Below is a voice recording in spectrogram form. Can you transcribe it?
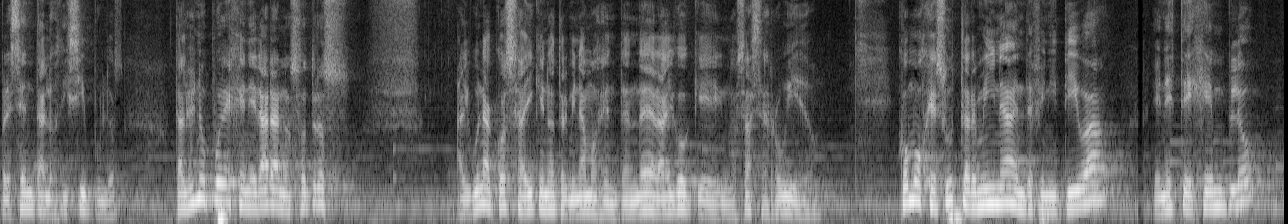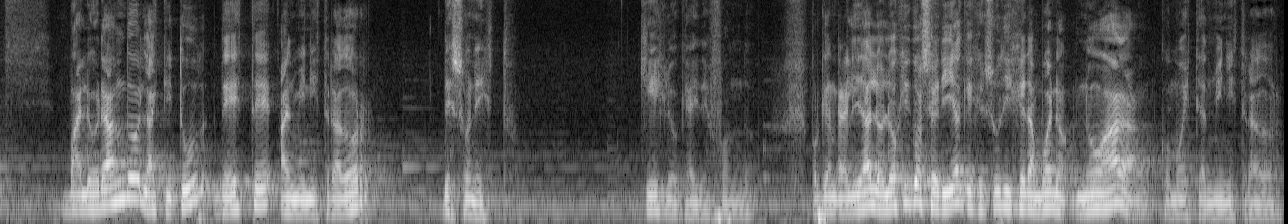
presenta a los discípulos, tal vez nos puede generar a nosotros alguna cosa ahí que no terminamos de entender, algo que nos hace ruido. Cómo Jesús termina, en definitiva, en este ejemplo, valorando la actitud de este administrador deshonesto. ¿Qué es lo que hay de fondo? Porque en realidad lo lógico sería que Jesús dijera, bueno, no hagan como este administrador.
